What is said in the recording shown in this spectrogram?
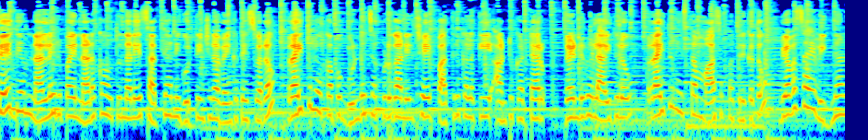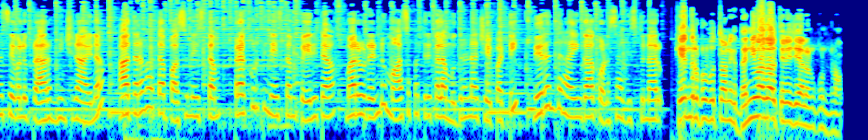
సేద్యం నల్లేరుపై నడక అవుతుందనే సత్యాన్ని గుర్తించిన వెంకటేశ్వరరావు రైతులోకపు గుండె చప్పుడుగా నిలిచే పత్రికలకి అంటుకట్టారు. రెండు వేల ఐదులో రైతు నేస్తం మాసపత్రికతో వ్యవసాయ విజ్ఞాన సేవలు ప్రారంభించిన ఆయన ఆ తర్వాత పశునేస్తం ప్రకృతి నేస్తం పేరిట మరో రెండు మాసపత్రికల ముద్రణ చేపట్టి నిరంతరాయంగా కొనసాగిస్తున్నారు. కేంద్ర ప్రభుత్వానికి ధన్యవాదాలు తెలియజేయాలనుకుంటున్నాం.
